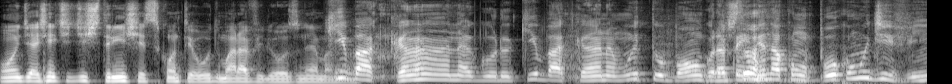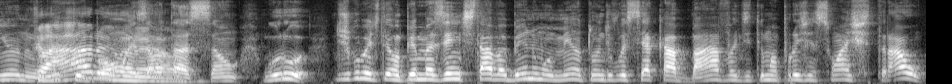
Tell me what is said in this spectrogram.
onde a gente destrincha esse conteúdo maravilhoso, né, mano? Que bacana, Guru, que bacana, muito bom, Guru. Gostou? Aprendendo a compor como divino, Claro, muito bom, Manuel. exaltação. Guru, desculpa te interromper, mas a gente estava bem no momento onde você acabava de ter uma projeção astral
